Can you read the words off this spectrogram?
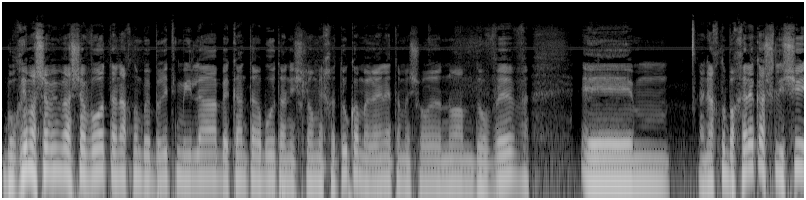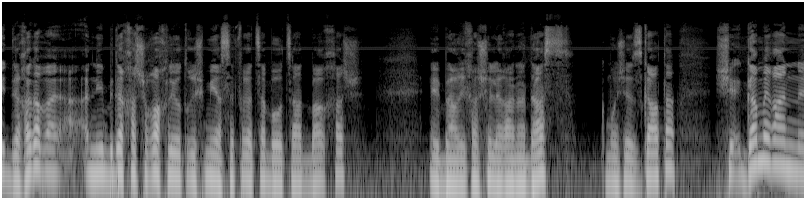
ברוכים השבים והשבועות, אנחנו בברית מילה בכאן תרבות, אני שלומי חתוקה, מראיין את המשורר נועם דובב. אמ, אנחנו בחלק השלישי, דרך אגב, אני בדרך כלל שוכח להיות רשמי, הספר יצא בהוצאת ברחש, אה, בעריכה של ערן הדס, כמו שהזכרת. שגם ערן אה,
